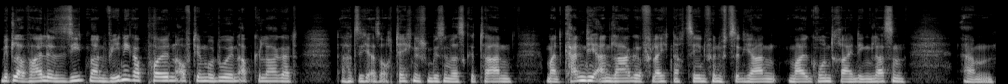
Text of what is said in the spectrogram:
Mittlerweile sieht man weniger Pollen auf den Modulen abgelagert. Da hat sich also auch technisch ein bisschen was getan. Man kann die Anlage vielleicht nach 10, 15 Jahren mal grundreinigen lassen. Ähm,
